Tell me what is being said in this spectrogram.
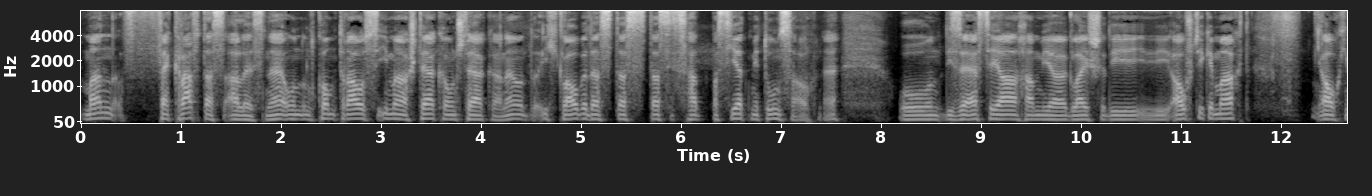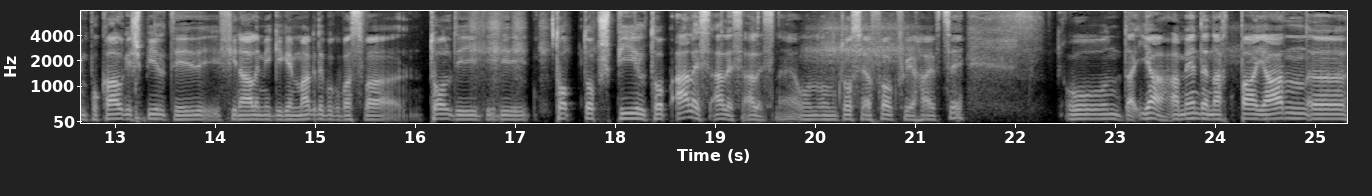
man verkraft das alles ne, und, und kommt raus immer stärker und stärker. Ne, und ich glaube, dass das, das ist, hat passiert mit uns auch. Ne. Und dieses erste Jahr haben wir gleich die, die Aufstieg gemacht, auch im Pokal gespielt, die Finale gegen Magdeburg, was war toll, die, die, die Top, Top Spiel, Top, alles, alles, alles, ne? und, und großer Erfolg für HFC. Und äh, ja, am Ende nach paar Jahren, äh,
